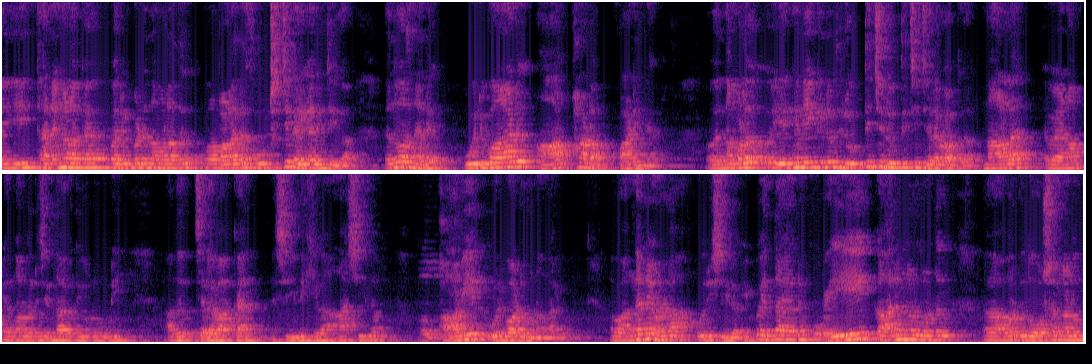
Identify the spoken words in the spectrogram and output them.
ഈ ധനങ്ങളൊക്കെ വരുമ്പോൾ നമ്മളത് വളരെ സൂക്ഷിച്ച് കൈകാര്യം ചെയ്യുക. എന്ന് പറഞ്ഞാൽ ഒരുപാട് ആർഭാടം പാടില്ല. നമ്മൾ എങ്ങനെയെങ്കിലും ലുപ്തിച്ച് ലുപ്തിച്ച് ചിലവാക്കുക. നാളെ വേണം എന്നുള്ളൊരു ചിന്താഗതിയോടുകൂടി അത് ചിലവാക്കാൻ ശീലിക്കുക. ആ ശീലം ഭാവിയിൽ ഒരുപാട് ഗുണം നൽകും. അപ്പോൾ അങ്ങനെയുള്ള ഒരു ശീലം. ഇപ്പോൾ എന്തായാലും കുറേ കാലങ്ങൾ കൊണ്ട് അവർക്ക് ദോഷങ്ങളും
